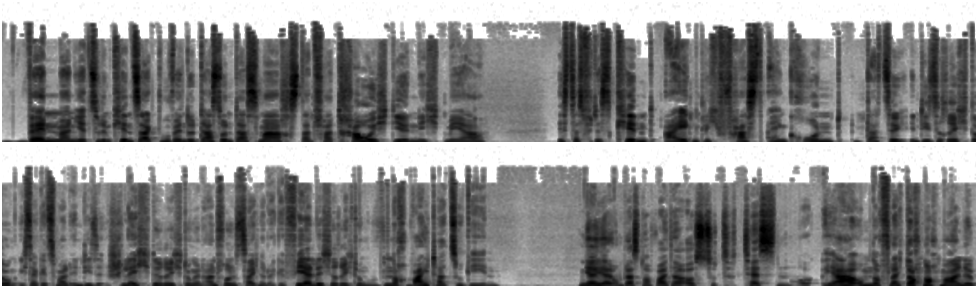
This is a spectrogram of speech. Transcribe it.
wenn man jetzt zu dem Kind sagt, du, wenn du das und das machst, dann vertraue ich dir nicht mehr, ist das für das Kind eigentlich fast ein Grund, tatsächlich in diese Richtung, ich sage jetzt mal in diese schlechte Richtung, in Anführungszeichen, oder gefährliche Richtung, noch weiter zu gehen. Ja, ja, um das noch weiter auszutesten. Ja, um noch vielleicht doch noch mal eine,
